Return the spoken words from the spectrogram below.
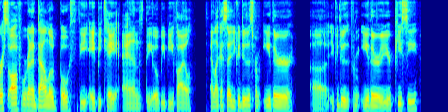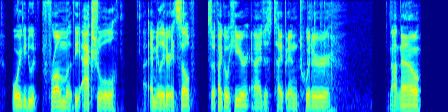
First off, we're going to download both the APK and the OBB file. And like I said, you could do this from either uh, you could do it from either your PC or you could do it from the actual uh, emulator itself. So if I go here and I just type in Twitter, not now,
